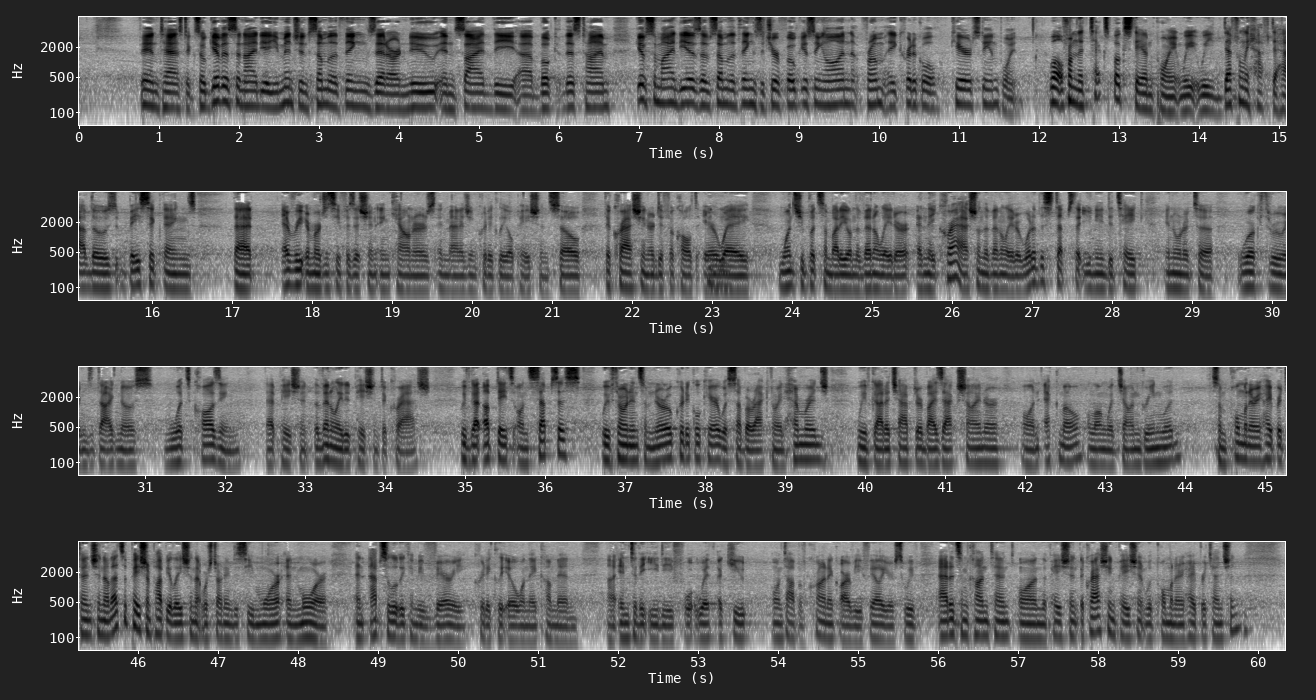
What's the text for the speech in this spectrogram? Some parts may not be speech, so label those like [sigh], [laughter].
Fantastic. So, give us an idea. You mentioned some of the things that are new inside the uh, book this time. Give some ideas of some of the things that you're focusing on from a critical care standpoint. Well, from the textbook standpoint, we, we definitely have to have those basic things that every emergency physician encounters in managing critically ill patients. So, the crashing or difficult mm-hmm. airway. Mm-hmm. Once you put somebody on the ventilator and they crash on the ventilator, what are the steps that you need to take in order to work through and diagnose what's causing that patient, the ventilated patient, to crash. We've got updates on sepsis. We've thrown in some neurocritical care with subarachnoid hemorrhage. We've got a chapter by Zack Shinar on ECMO, along with John Greenwood. Some pulmonary hypertension. Now, that's a patient population that we're starting to see more and more, and absolutely can be very critically ill when they come in uh, into the ED for, with acute on top of chronic RV failure. So we've added some content on the patient, the crashing patient with pulmonary hypertension.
